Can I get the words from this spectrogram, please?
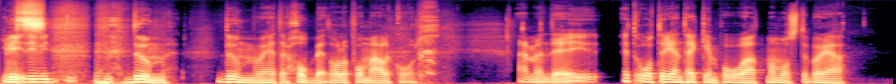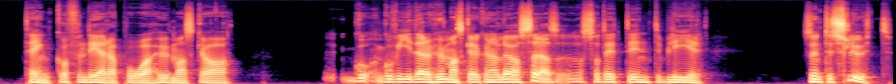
yes. vi, vi, dum dum, vad heter hobby att hålla på med alkohol. Nej, men det är ett återigen tecken på att man måste börja tänka och fundera på hur man ska gå, gå vidare, hur man ska kunna lösa det, alltså, så att det inte blir så det inte är slut.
